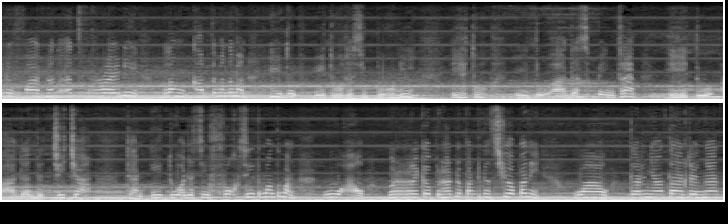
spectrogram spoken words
Dari Five Nights at Freddy lengkap teman-teman. Itu itu ada si Bonnie. Itu itu ada Springtrap itu ada The Cicah dan itu ada si Foxy teman-teman. Wow mereka berhadapan dengan siapa nih? Wow ternyata dengan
